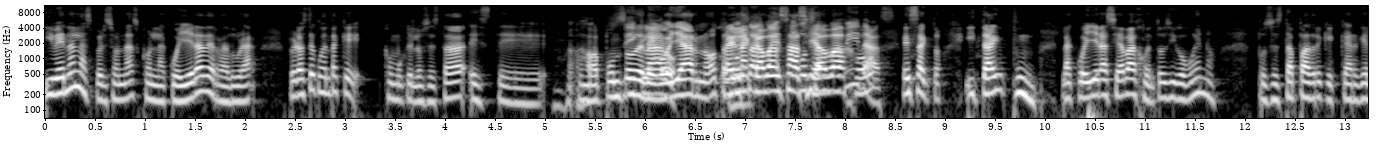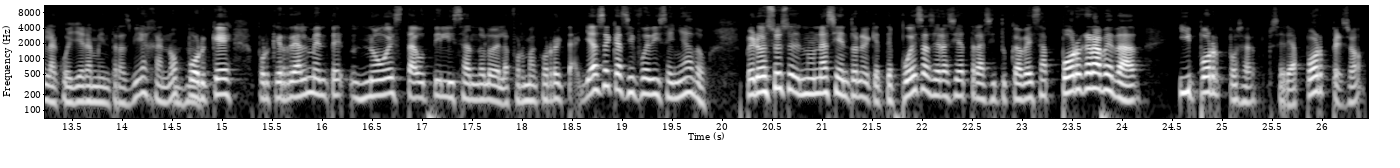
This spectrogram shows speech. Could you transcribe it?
y ven a las personas con la cuellera de herradura, pero hazte cuenta que como que los está, este, como a punto Sí, de claro. degollar, ¿no? Traen la salva- cabeza hacia abajo. Exacto. Y traen, pum, la cuellera hacia abajo. Entonces digo, bueno, pues está padre que cargue la cuellera mientras viaja, ¿no? ¿Por qué? Porque realmente no está utilizándolo de la forma correcta. Ya sé que así fue diseñado, pero eso es en un asiento en el que te puedes hacer hacia atrás y tu cabeza por gravedad y por, o sea, sería por peso,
